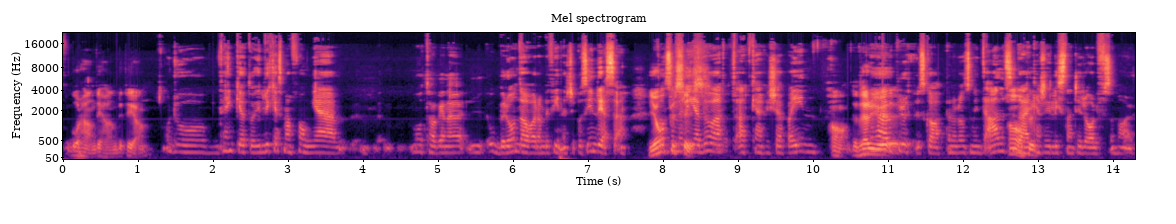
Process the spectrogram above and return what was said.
går hand i hand lite grann. Och då tänker jag att då lyckas man fånga mottagarna oberoende av var de befinner sig på sin resa. Ja, de som precis. är redo att, att kanske köpa in Ja, det de där här är ju... produktbudskapen och de som inte alls är Ja, där pre- kanske lyssnar till Rolf som har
